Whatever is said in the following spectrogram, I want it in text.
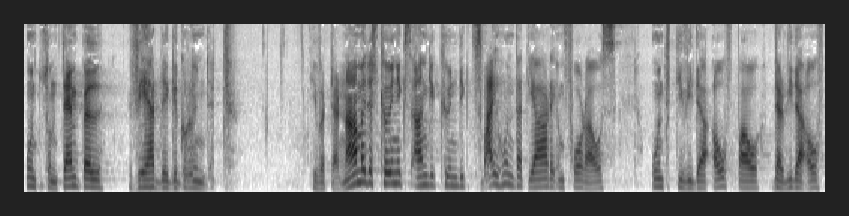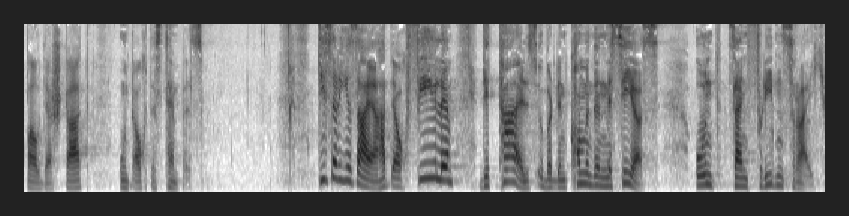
und zum Tempel werde gegründet. Hier wird der Name des Königs angekündigt, 200 Jahre im Voraus und Wiederaufbau, der Wiederaufbau der Stadt und auch des Tempels. Dieser Jesaja hatte auch viele Details über den kommenden Messias und sein Friedensreich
